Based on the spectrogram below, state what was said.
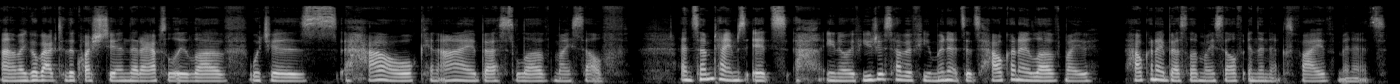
Um, I go back to the question that I absolutely love, which is how can I best love myself? And sometimes it's, you know, if you just have a few minutes, it's how can I love my how can I best love myself in the next five minutes?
